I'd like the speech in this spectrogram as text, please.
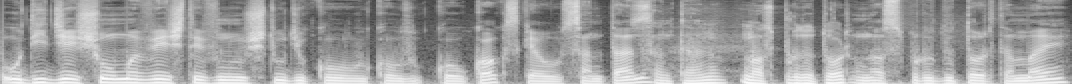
O DJ Show uma vez esteve no estúdio com, com, com o Cox, que é o Santana. Santana, nosso produtor. O nosso produtor também.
